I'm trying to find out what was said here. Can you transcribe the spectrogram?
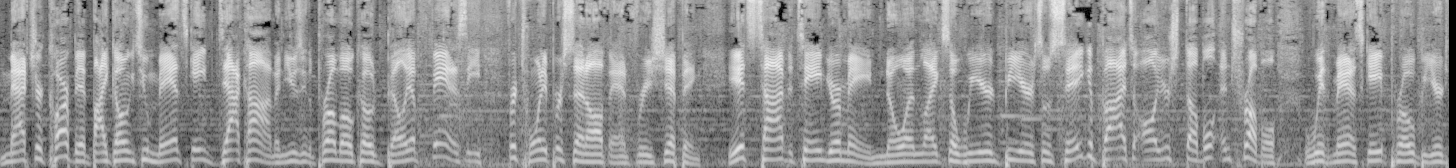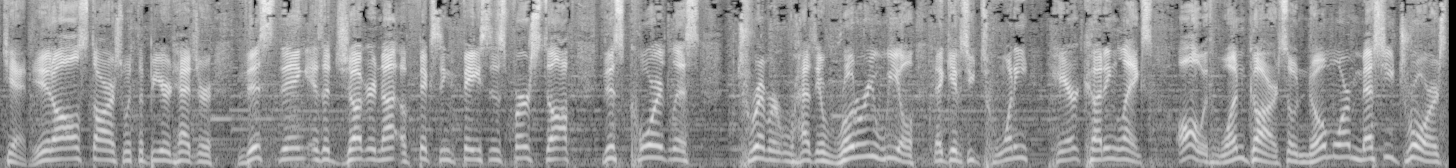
match your carpet by going to manscaped.com and using the promo code BellyUpFantasy for 20% off and free shipping. It's time to tame your mane. No one likes a weird beard, so say goodbye to all your stubble and trouble with Manscaped Pro Beard Kit. It all starts with the Beard Hedger. This thing is a juggernaut of fixing faces. First off, this cordless trimmer has a rotary wheel that gives you 20 hair cutting lengths, all with one guard, so no more messy drawers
